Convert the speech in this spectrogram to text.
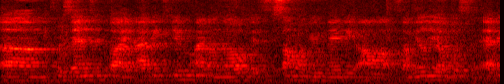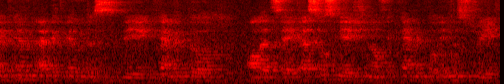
um, presented by ABIQUIM. I don't know if some of you maybe are familiar with ABIQUIM. ABIQUIM is the chemical, or let's say, association of the chemical industry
